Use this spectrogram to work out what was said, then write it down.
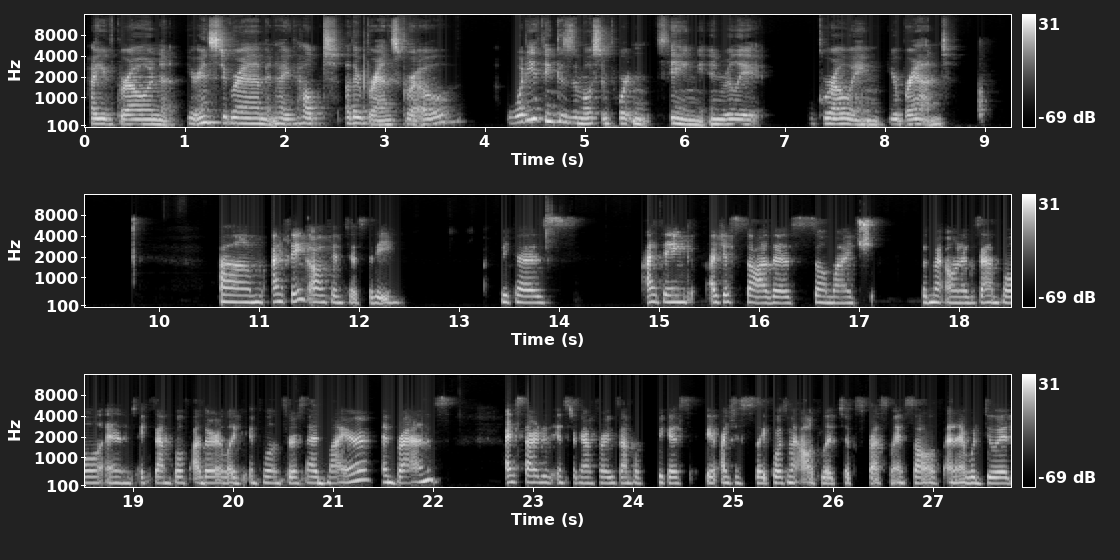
how you've grown your Instagram and how you've helped other brands grow. What do you think is the most important thing in really growing your brand? Um, I think authenticity because I think I just saw this so much with my own example and example of other like influencers I admire and brands. I started Instagram, for example, because I just like was my outlet to express myself, and I would do it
